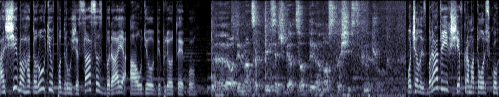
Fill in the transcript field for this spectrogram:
А ще багато років подружжя Саса збирає аудіобібліотеку. Е, 11 тисяч 596 книжок. Почали збирати їх ще в Краматорську,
